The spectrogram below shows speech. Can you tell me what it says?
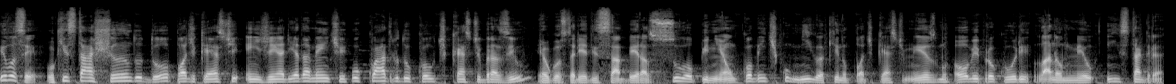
E você, o que está achando do podcast Engenharia da Mente, o quadro do Coachcast Brasil? Eu gostaria de saber a sua opinião. Comente comigo aqui no podcast mesmo ou me procure lá no meu Instagram,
